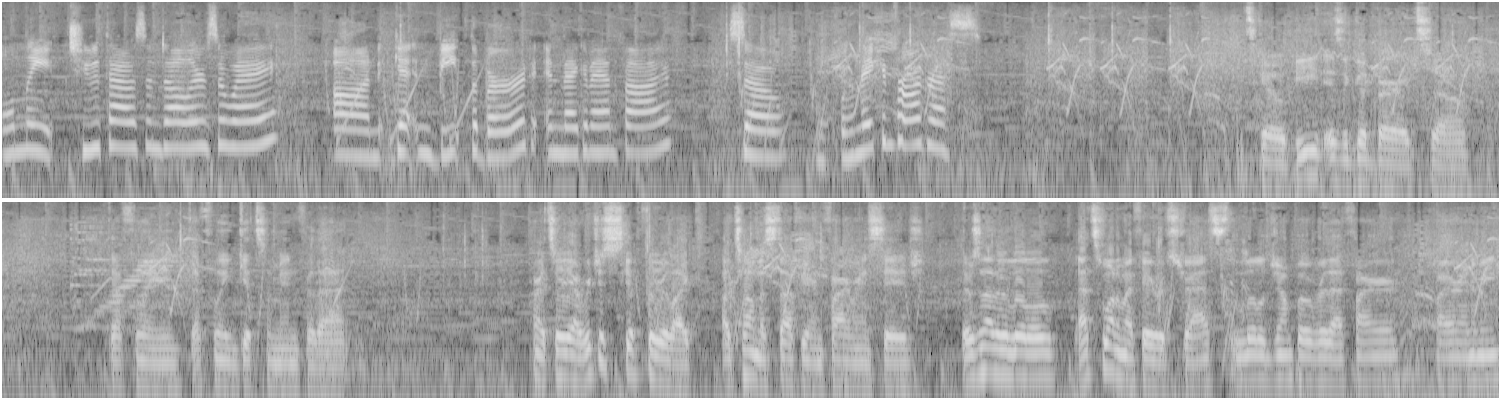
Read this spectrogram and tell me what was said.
only $2,000 away on getting Beat the Bird in Mega Man 5. So we're making progress. Go. Beat is a good bird, so definitely, definitely get some in for that. All right, so yeah, we just skipped through like a ton of stuff here in Fireman stage. There's another little. That's one of my favorite strats. a little jump over that fire fire enemy,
